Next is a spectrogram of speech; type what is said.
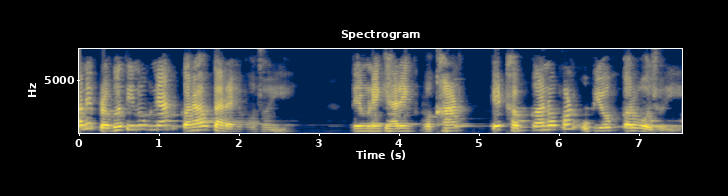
અને પ્રગતિનું જ્ઞાન કરાવતા રહેવું જોઈએ. તેમણે ક્યારેક વખાણ કે ઠપકાનો પણ ઉપયોગ કરવો જોઈએ.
